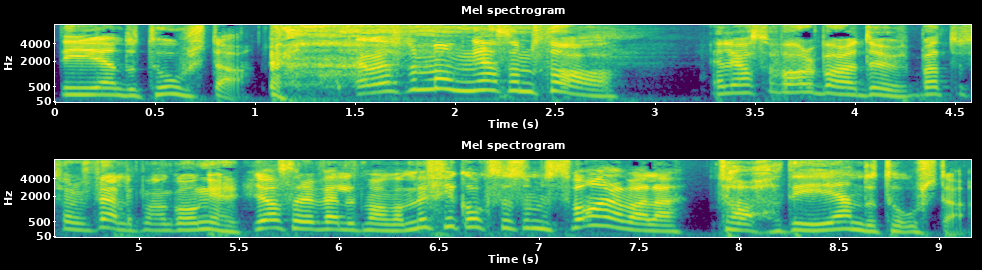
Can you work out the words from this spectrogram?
det är ju ändå torsdag. Det var så många som sa, eller så var det bara du, bara att du sa det väldigt många gånger. Jag sa det väldigt många gånger, men fick också som svar av alla, ja det är ju ändå torsdag.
